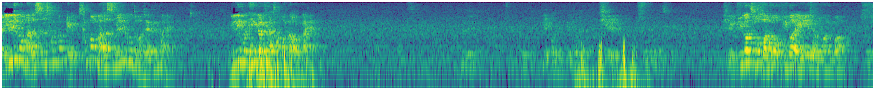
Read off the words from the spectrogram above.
1, 2번 맞았으면 3번 아니 3번 맞았으면 1, 2번도 맞아야 되는 거 아니야? 1, 2번이 해결돼야 3번 나올 거 아니야? 근데 그 일본 일본은 비를 주고받아서 비를 B가 주어 봐줘 B가 A에 작용하는 거야 주는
